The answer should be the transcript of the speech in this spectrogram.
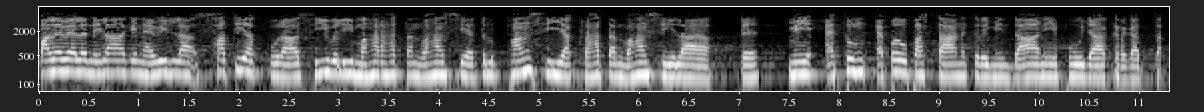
පළවැල නෙලාගෙන ඇවිල්ලා සතියක් පුරා සීවලී මහරහතන් වහන්සේ ඇතුළු 500ක් රහතන් වහන්සේලාට මේ ඇතුන් අප උපස්ථාන කරමින් දානේ පූජා කරගත්තා.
